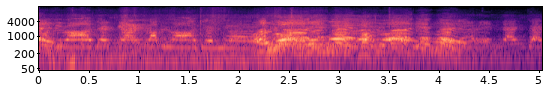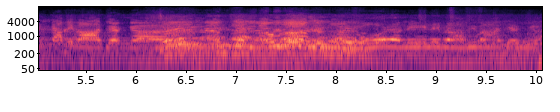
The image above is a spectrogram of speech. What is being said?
അഭിവാദ്യങ്ങൾ അഭിവാദ്യങ്ങൾ അഭിവാദ്യങ്ങൾ അഭിവാദ്യങ്ങൾ എറിനഞ്ചൽ അഭിവാദ്യങ്ങൾ എറിനഞ്ചൽ അഭിവാദ്യങ്ങൾ ഊരലീലിവ അഭിവാദ്യങ്ങൾ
